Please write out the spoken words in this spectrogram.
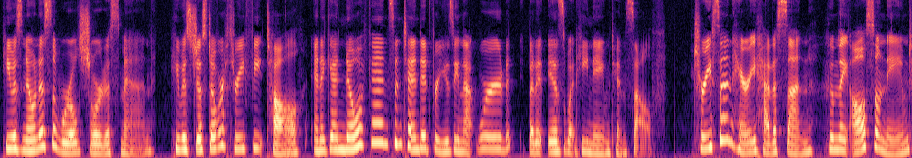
He was known as the world's shortest man. He was just over three feet tall, and again, no offense intended for using that word, but it is what he named himself. Teresa and Harry had a son, whom they also named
